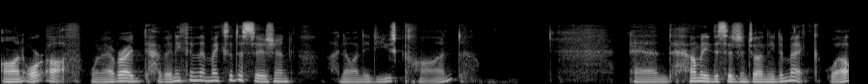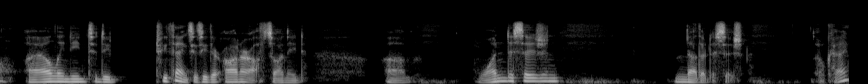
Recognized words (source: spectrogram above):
on or off. Whenever I have anything that makes a decision, I know I need to use cond. And how many decisions do I need to make? Well, I only need to do two things. It's either on or off. So I need um, one decision, another decision. Okay.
